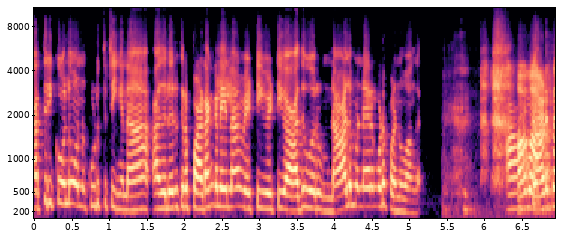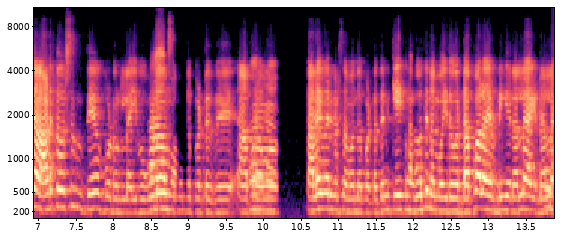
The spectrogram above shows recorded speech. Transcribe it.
கத்திரிக்கோலும் ஒண்ணு குடுத்துட்டீங்கன்னா அதுல இருக்கிற படங்களை எல்லாம் வெட்டி வெட்டி அது ஒரு நாலு மணி நேரம் கூட பண்ணுவாங்க. ஆமா. அடுத்த அடுத்த வருஷத்துக்கு தேவைப்படும்ல. இப்ப உணவு. சம்பந்தப்பட்டது அப்புறம் தலைவர்கள் சம்பந்தப்பட்டதுன்னு கேட்கும்போது நம்ம இதை ஒரு டப்பால எப்படிங்க நல்ல நல்ல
